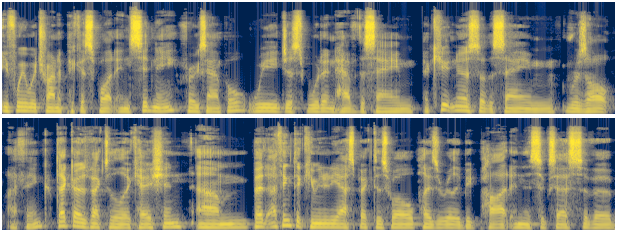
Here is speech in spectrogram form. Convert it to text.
if we were trying to pick a spot in Sydney, for example, we just wouldn't have the same acuteness or the same result, I think. That goes back to the location. Um, but I think the community aspect as well plays a really big part in the success of a,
